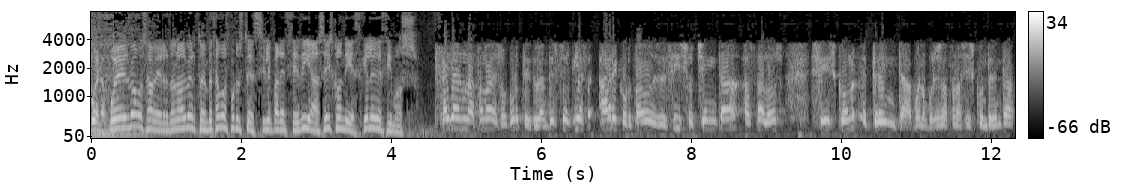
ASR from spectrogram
Bueno, pues vamos a ver, don Alberto, empezamos por usted, si le parece. Día 6,10, ¿qué le decimos? Salga en una zona de soporte. Durante estos días ha recortado desde 6,80 hasta los 6,30. Bueno, pues esa zona 6,30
